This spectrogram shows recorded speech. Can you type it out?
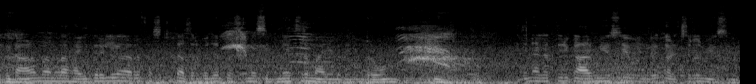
ഇത് കാണുമ്പോൾ നമ്മൾ ഹൈദരലി എന്ന് പറഞ്ഞ ഫസ്റ്റ് അസർബൈജാൻ പ്രസിഡന്റ് സിഗ്നേച്ചർ മാറിയാണ് ഇതിന് ഡ്രോൺ ഇതിനകത്തൊരു കാർ മ്യൂസിയം ഉണ്ട് കൾച്ചറൽ മ്യൂസിയം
